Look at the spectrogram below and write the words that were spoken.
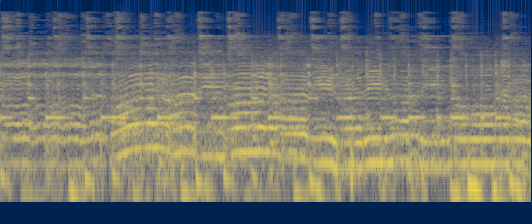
বল হরি বল হরি হরি হরি বল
